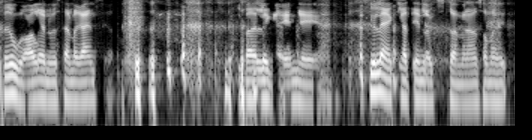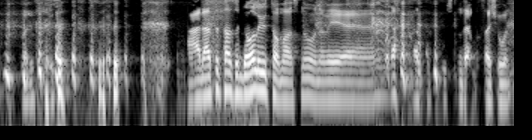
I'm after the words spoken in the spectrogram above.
dro aldri noe sted med reinsdyr? De bare ligger inni Skulle egentlig hatt innlagt strøm i denne sommerhytten. Nei, dette tar så dårlig ut, Thomas, nå når vi er rett etter Fosen-demonstrasjonen.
